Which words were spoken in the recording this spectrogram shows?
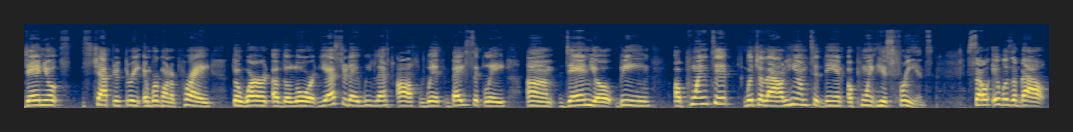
Daniel chapter 3 and we're going to pray the word of the Lord. Yesterday we left off with basically um, Daniel being appointed, which allowed him to then appoint his friends. So it was about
